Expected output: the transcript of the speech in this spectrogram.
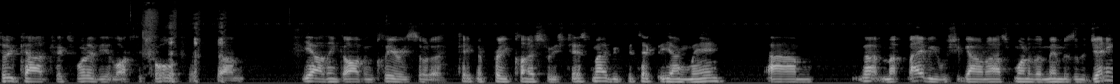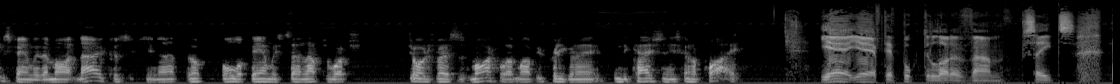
two card tricks, whatever you like to call it. But, um, yeah, I think Ivan Cleary's sort of keeping it pretty close to his chest. Maybe protect the young man. Um, maybe we should go and ask one of the members of the Jennings family. They might know because you know all the families turning up to watch George versus Michael. It might be a pretty good indication he's going to play. Yeah, yeah. If they've booked a lot of um, seats.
